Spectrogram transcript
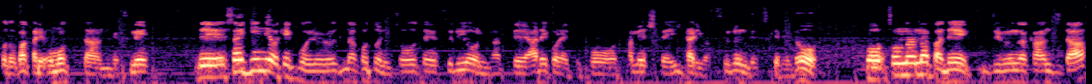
ことばかり思ったんですね。で、最近では結構いろいろなことに挑戦するようになって、あれこれとこう試していたりはするんですけれど、こうそんな中で自分が感じた、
